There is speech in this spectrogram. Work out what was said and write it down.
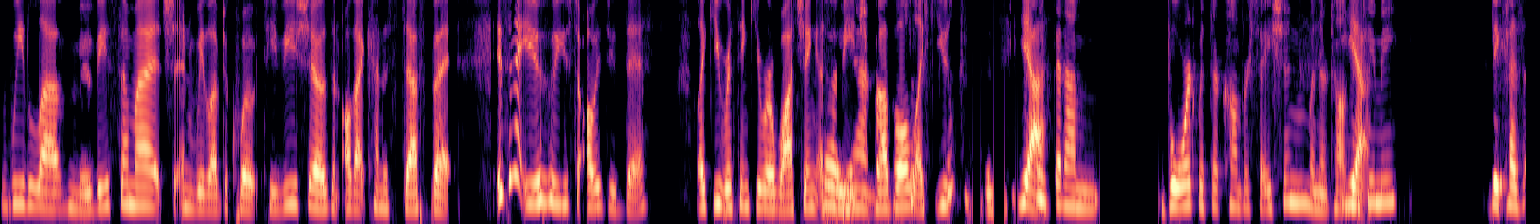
we love movies so much and we love to quote TV shows and all that kind of stuff. But isn't it you who used to always do this? Like you were think you were watching a Oh, speech yeah. bubble. Like you, yeah, that I'm bored with their conversation when they're talking Yeah. to me because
